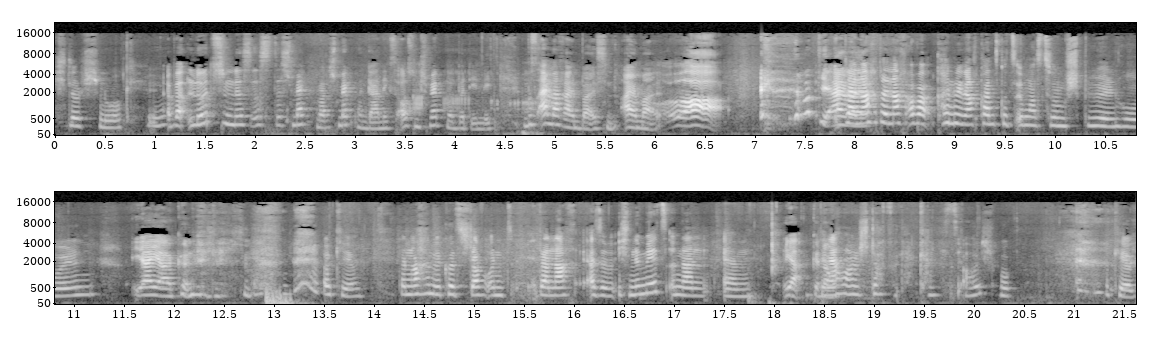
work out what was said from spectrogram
Ich lutsche nur, okay? Aber lutschen, das ist, das schmeckt man, das schmeckt man gar nichts. Außen schmeckt man bei denen nicht. Du musst einmal reinbeißen. Einmal. Ah. Okay, einmal. Danach, danach, aber können wir noch ganz kurz irgendwas zum Spülen holen? Ja, ja, können wir gleich. Okay, dann machen wir kurz Stopp und danach, also ich nehme jetzt und dann, ähm, Ja, genau. danach machen wir Stopp und dann kann ich sie ausspucken. Okay.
